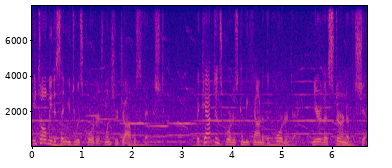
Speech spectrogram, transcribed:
He told me to send you to his quarters once your job was finished. The captain's quarters can be found at the quarter deck, near the stern of the ship.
